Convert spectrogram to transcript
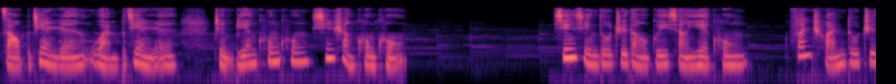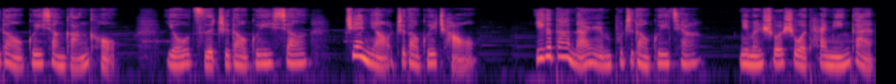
早不见人，晚不见人，枕边空空，心上空空。星星都知道归向夜空，帆船都知道归向港口，游子知道归乡，倦鸟知道归巢，一个大男人不知道归家。你们说是我太敏感，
